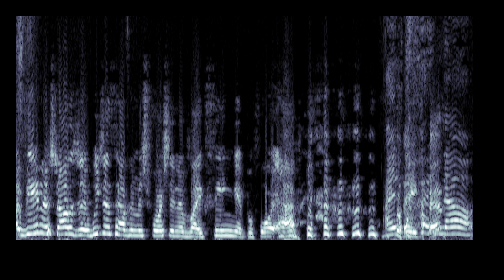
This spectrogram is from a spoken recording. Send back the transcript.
uh, being an astrologer, we just have the misfortune of like seeing it before it happens. I, like, I know.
